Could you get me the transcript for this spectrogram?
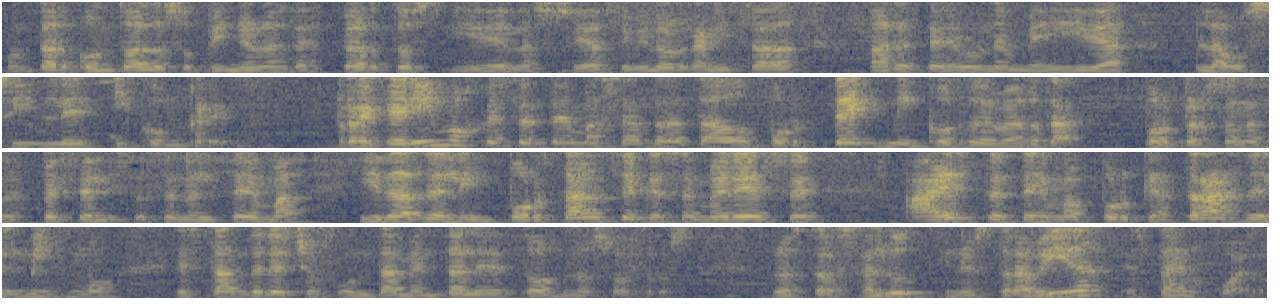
Contar con todas las opiniones de expertos y de la sociedad civil organizada para tener una medida plausible y concreta. Requerimos que este tema sea tratado por técnicos de verdad, por personas especialistas en el tema y darle la importancia que se merece a este tema porque atrás del mismo están derechos fundamentales de todos nosotros. Nuestra salud y nuestra vida está en juego.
